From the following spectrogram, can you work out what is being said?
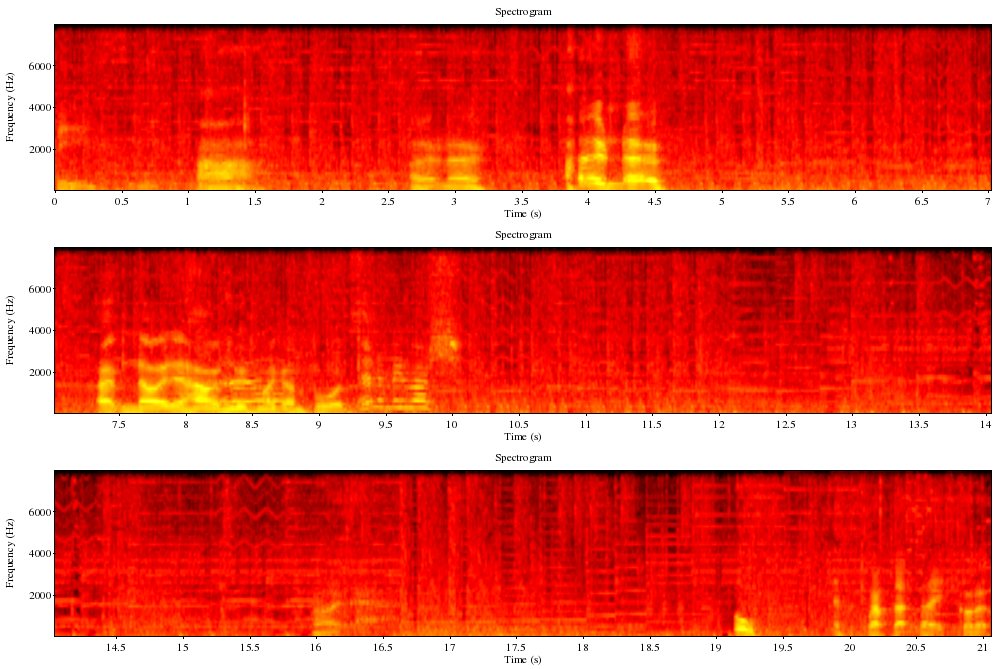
B, C. Ah. I don't know. I don't know. I have no idea how I moved my gun forwards. Enemy rush. Right. Oh, grab that right. got it.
